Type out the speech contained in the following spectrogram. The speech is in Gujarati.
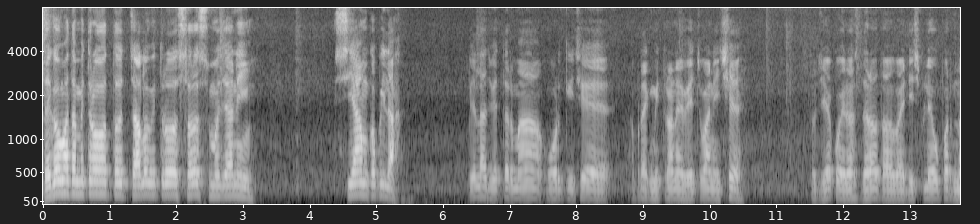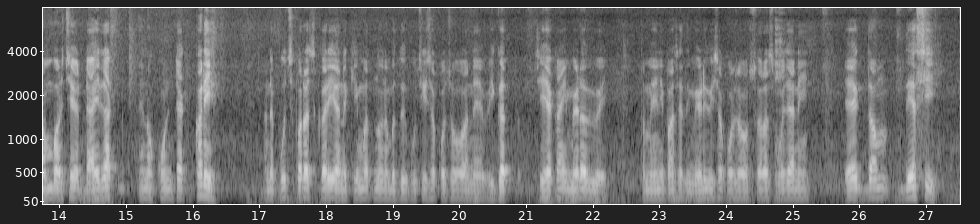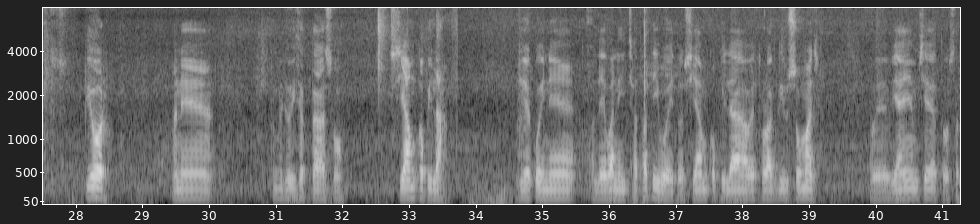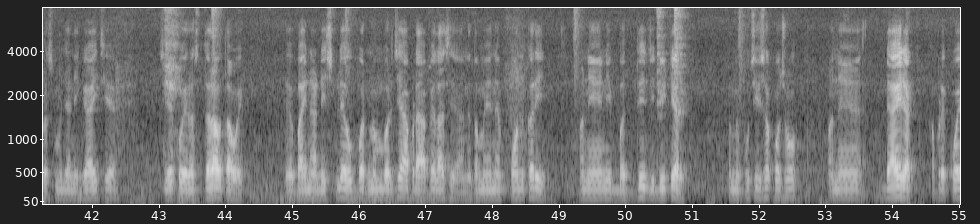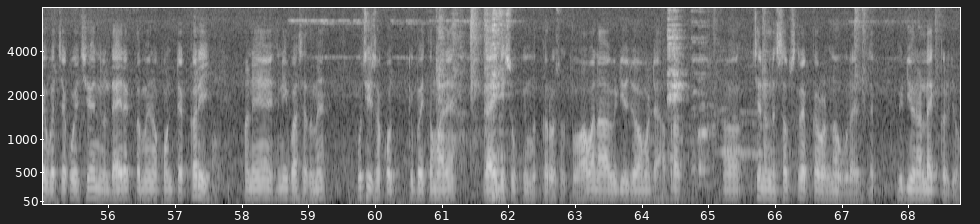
જય માતા મિત્રો. તો ચાલો મિત્રો, સરસ મજાની શ્યામ કપિલા. પહેલાં જ વેતરમાં ઓળખી છે. આપણા એક મિત્રને વેચવાની છે. તો જે કોઈ રસ ધરાવતા હોય ભાઈ, ડિસ્પ્લે ઉપર નંબર છે, ડાયરેક્ટ એનો કોન્ટેક કરી અને પૂછપરછ કરી અને કિંમતનું ને બધું પૂછી શકો છો અને વિગત જે કાંઈ મેળવવી હોય, તમે એની પાસેથી મેળવી શકો છો. સરસ મજાની, એકદમ દેશી, પ્યોર અને તમે જોઈ શકતા હશો શ્યામ કપિલા. જે કોઈને લેવાની ઈચ્છા થતી હોય તો શ્યામ કપિલા હવે થોડાક દિવસોમાં જ હવે વ્યાયામ છે, તો સરસ મજાની ગાય છે. જે કોઈ રસ ધરાવતા હોય એ ભાઈના ડિસ્પ્લે ઉપર નંબર છે આપણે આપેલા છે અને તમે એને ફોન કરી અને એની બધી જ ડિટેલ તમે પૂછી શકો છો અને ડાયરેક્ટ આપણે કોઈ વચ્ચે કોઈ છે નહીં ડાયરેક્ટ તમે એનો કોન્ટેક કરી અને એની પાસે તમે પૂછી શકો કે ભાઈ તમારે ગાયની શું કિંમત કરો છો? તો આવા નવા વીડિયો જોવા માટે આપણા ચેનલને સબસ્ક્રાઈબ કરવા ન ભૂલાય. વિડીયોને લાઈક કરજો.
